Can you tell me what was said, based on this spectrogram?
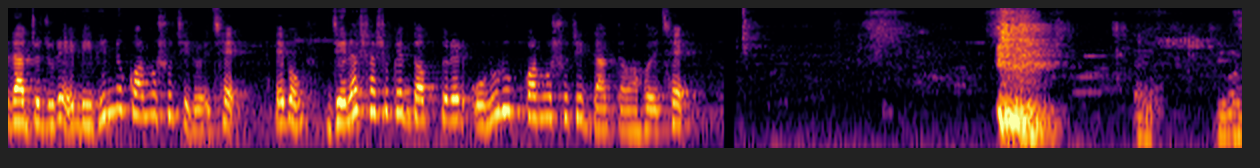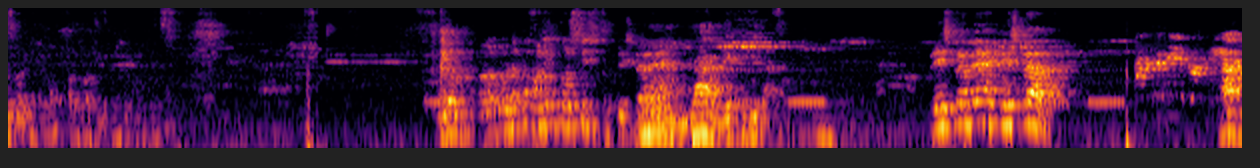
রাজ্য জুড়ে বিভিন্ন কর্মসূচি রয়েছে। এবং জেলা শাসকের দপ্তরের অনুরূপ কর্মসূচির ডাক দেওয়া হয়েছে। প্রেস ক্লাব হ্যাঁ।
